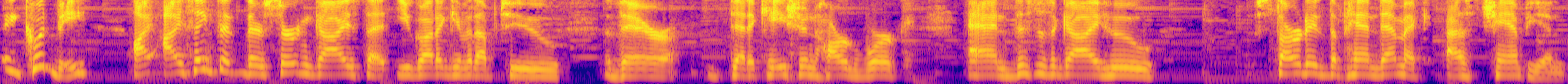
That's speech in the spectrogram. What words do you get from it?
It could be. I, I think that there's certain guys that you got to give it up to their dedication, hard work, and this is a guy who started the pandemic as champion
